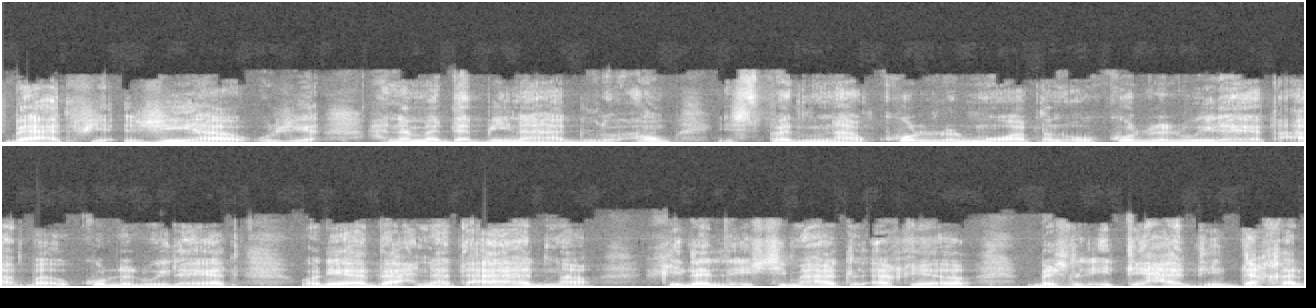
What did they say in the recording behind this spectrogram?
تباعت في جهة وجهة. إحنا ماذا بينا هذه اللحوم؟ يستفاد منها كل المواطن وكل الولايات وكل الولايات. ولهذا إحنا تعاهدنا خلال الاجتماعات الأخيرة باش الاتحاد يتدخل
